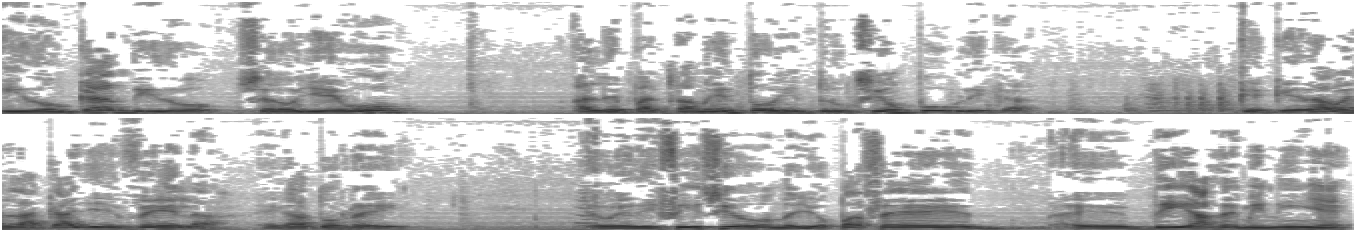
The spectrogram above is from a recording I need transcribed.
y don Cándido se lo llevó al Departamento de Instrucción Pública que quedaba en la calle Vela en Atorrey, el edificio donde yo pasé eh, días de mi niñez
